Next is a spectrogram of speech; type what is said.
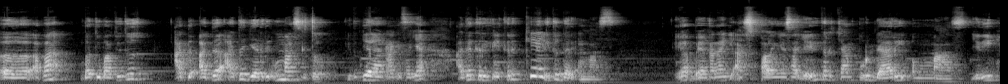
uh, apa batu-batu itu ada ada ada dari emas gitu. Kita jalan kaki saja ada kerikil-kerikil itu dari emas ya bayangkan aja aspalnya saja ini tercampur dari emas. Jadi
